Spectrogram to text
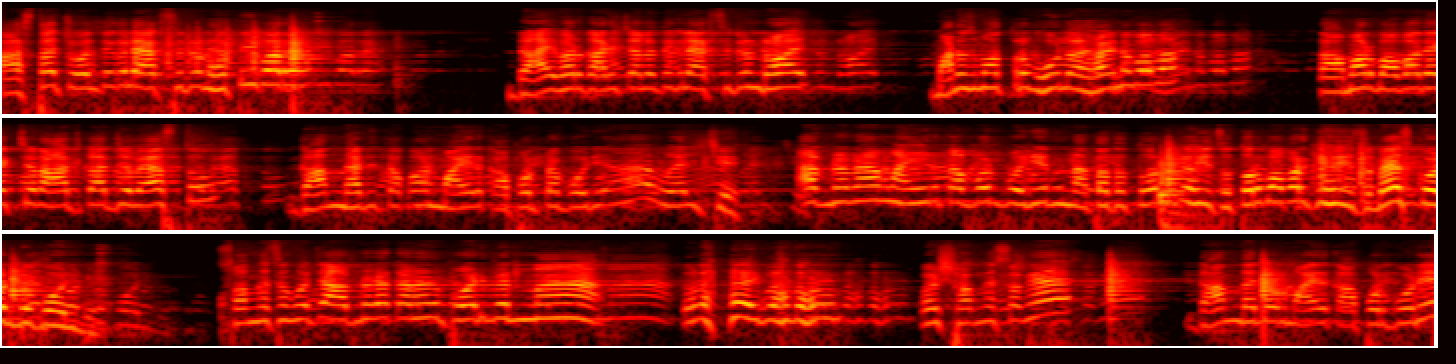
রাস্তায় চলতে গেলে অ্যাক্সিডেন্ট হতেই পারে। ড্রাইভার গাড়ি চালাতে গেলে অ্যাক্সিডেন্ট হয়। মানুষ মাত্র ভুল হয় হয় না বাবা? তা আমার বাবা দেখছে রাজকার্যে ব্যস্ত। গান্ধারী তখন মায়ের কাপড়টা পরিয়ে বলছে, আপনারা মায়ের কাপড় পরিয়ে না, তাতে তোর কি হয়েছে? তোর বাবার কি হয়েছে? বেশ করবে পড়বে সঙ্গে সঙ্গে বলছে, আপনারা কেন পড়বেন না? ধরুন, ওই সঙ্গে সঙ্গে গান্ধারী ওর মায়ের কাপড় পরে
